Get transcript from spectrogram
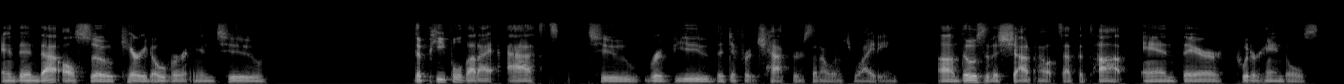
And then that also carried over into the people that I asked to review the different chapters that I was writing. Uh, those are the shout outs at the top and their Twitter handles,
